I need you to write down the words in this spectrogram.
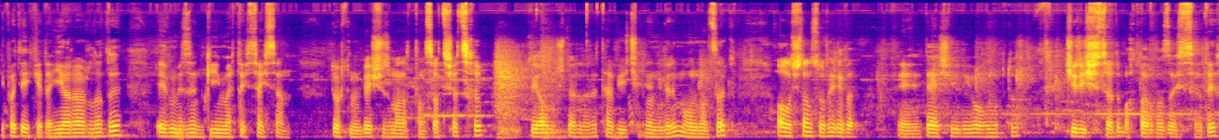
İpotekada yararlıdır. Evimizin qiyməti 84500 manatdan satışa çıxıb. Real müştərilərə təbii ki endirim olunacaq. Alışdan sonra evə e, dəyişikliyi olunubdur. Giriş hissədir, bax darvaza hissədir.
